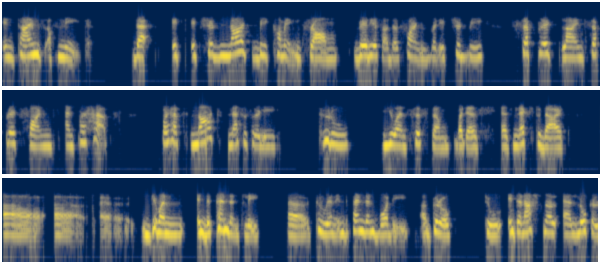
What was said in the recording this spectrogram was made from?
in times of need. That it, it should not be coming from various other funds, but it should be separate lines, separate funds, and perhaps, perhaps not necessarily through UN system, but as, as next to that, uh, uh, uh, given independently uh, through an independent body, a group to international and local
